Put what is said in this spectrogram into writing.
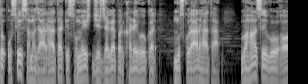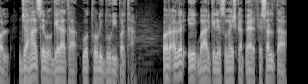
तो उसे समझ आ रहा था कि सुमेश जिस जगह पर खड़े होकर मुस्कुरा रहा था। वहाँ से वो हॉल, जहाँ से वो गिरा था, वो थोड़ी दूरी पर था। और अगर एक बार के लिए सुमेश का पैर फिसलता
